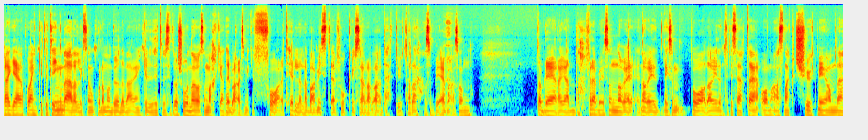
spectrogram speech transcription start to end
reagere på enkelte ting, da, eller liksom hvordan man burde være i enkelte situasjoner, og så merker jeg at jeg bare liksom ikke får det til, eller bare mister fokuset, eller bare detter ut av det. Og så blir jeg bare sånn Da blir jeg redd, da. For det blir sånn når jeg, når jeg liksom både har identifisert det, og vi har snakket sjukt mye om det,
